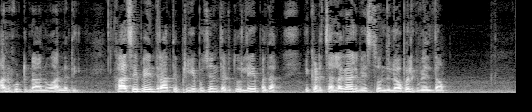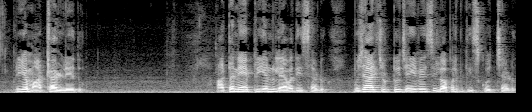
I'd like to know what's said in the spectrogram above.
అనుకుంటున్నాను? అన్నది. కాసేపు అయిన తర్వాత ప్రియ భుజం తడుతూ లే పద ఇక్కడ చల్లగాలి వేస్తుంది లోపలికి వెళ్దాం. ప్రియ మాట్లాడలేదు. అతనే ప్రియను లేవదీశాడు. భుజాల చుట్టూ చేయి వేసి లోపలికి తీసుకువచ్చాడు.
